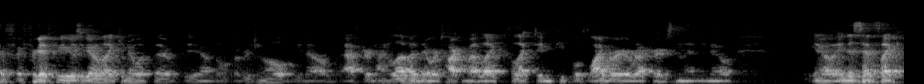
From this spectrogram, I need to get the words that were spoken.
I forget a few years ago, like you know, with the you know the original, you know, after 9/11, they were talking about like collecting people's library records, and then you know, you know, in a sense, like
